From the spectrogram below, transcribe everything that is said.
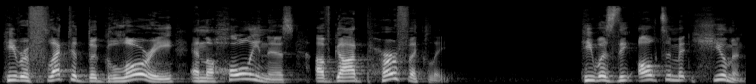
He reflected the glory and the holiness of God perfectly. He was the ultimate human,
